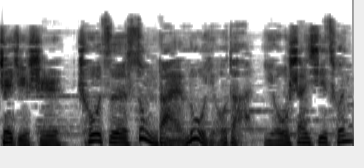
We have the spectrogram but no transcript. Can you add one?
这句诗出自宋代陆游的《游山西村》，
